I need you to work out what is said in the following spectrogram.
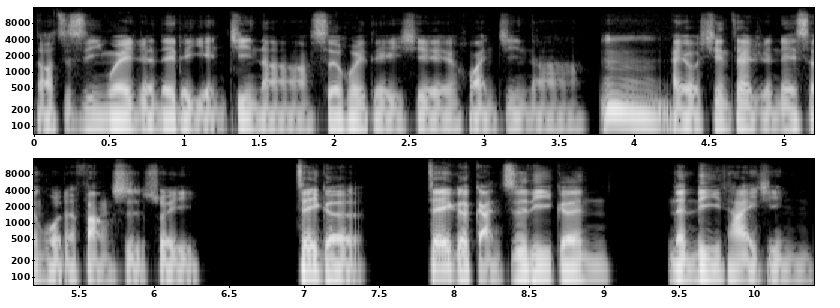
然后只是因为人类的演进啊，社会的一些环境啊，嗯，还有现在人类生活的方式，所以这个这个感知力跟能力，它已经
